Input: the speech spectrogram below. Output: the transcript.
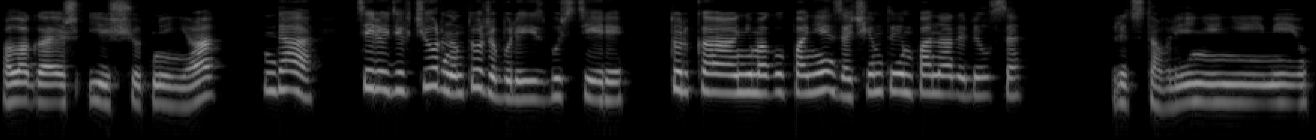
«Полагаешь, ищут меня?» «Да, те люди в черном тоже были из Бустерии. Только не могу понять, зачем ты им понадобился». «Представления не имею».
